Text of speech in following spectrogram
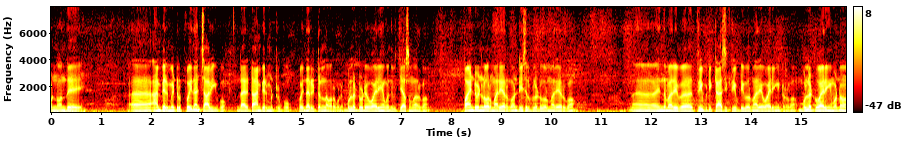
ஒன்று வந்து ஆம்பியர் மீட்ரு போய் தான் சாவிக்கு போகும். டைரெக்டாக ஆம்பியர் மீட்ரு போகும். போய் தான் ரிட்டர்னில் வரக்கூடிய. புல்லட்டுடைய ஒயரையும் கொஞ்சம் வித்தியாசமாக இருக்கும். பாயிண்ட் ஒன்னில் ஒரு மாதிரியாக இருக்கும் டீசல் புல்லட்டுக்கு ஒரு மாதிரியாக இருக்கும். இந்த மாதிரி இப்போ த்ரீ பிடி கிளாசிக் த்ரீ பிடிக்கு ஒரு மாதிரி ஒயரிங்கிட்டு இருக்கும். புல்லட் ஒயரிங் மட்டும்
